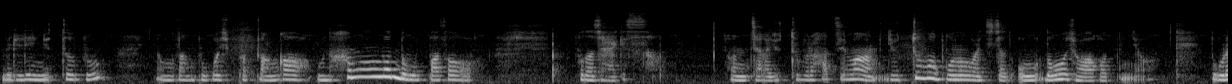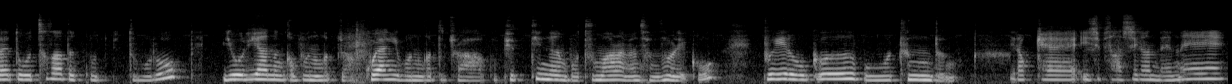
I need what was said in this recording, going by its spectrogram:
밀린 유튜브 영상 보고 싶었던 거 오늘 한 번도 못 봐서 보다 잘겠어. 저는 제가 유튜브를 하지만 유튜브 보는 걸 진짜 너무, 너무 좋아하거든요. 노래도 찾아 듣고 유튜브로 요리하는 거 보는 것도 좋아하고 고양이 보는 것도 좋아하고 뷰티는 뭐 두말하면 잔소리고 브이로그 뭐 등등 이렇게 24시간 내내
